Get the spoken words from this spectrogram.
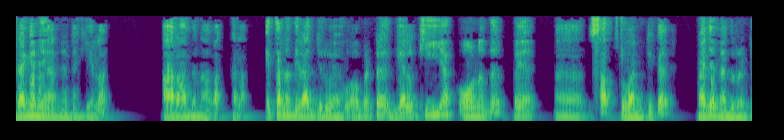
රැගෙන යන්නට කියලා ආරාධනාවක් කළා. එතනදී රජුරුව ඇහුවා ඔබට ගල් කීයක් ඕනද ඔය සත්‍රුවන් ටික රජමැදුරට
